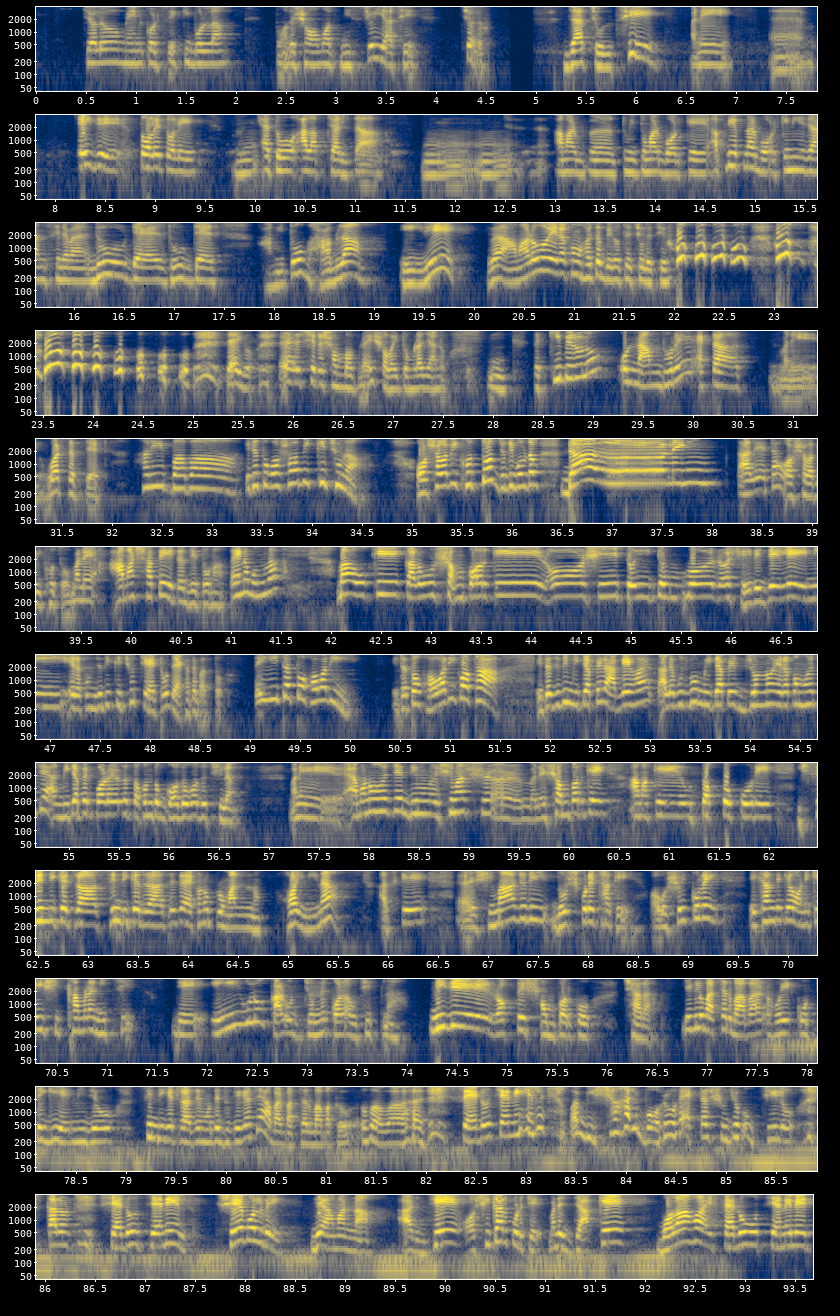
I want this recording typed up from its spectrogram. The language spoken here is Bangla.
চলো মেন কোর্সে কি বললাম? তোমাদের সহমত নিশ্চয়ই আছে। চলো। যা চলছে মানে এই যে তলে তলে এত আলাপচারিতা আমার তুমি তোমার বরকে আপনি আপনার বরকে নিয়ে যান সিনেমায় ধূর ড্যাশ ধূর ড্যাশ আমি তো ভাবলাম এই রে এবার আমারও এরকম হয়তো বেরোতে চলেছে যাই হোক সেটা সম্ভব নয় সবাই তোমরা জানো তা কি বেরোলো ওর নাম ধরে একটা মানে হোয়াটসঅ্যাপ চ্যাট আরে বাবা এটা তো অস্বাভাবিক কিছু না অস্বাভাবিক হতো, যদি বলতাম ডার্লিং তাহলে এটা অস্বাভাবিক হতো। মানে আমার সাথে এটা যেত না, তাই না বন্ধুরা? বা ওকে কারোর সম্পর্কে রসে টইটম্ব রসের জেলে নি, এরকম যদি কিছু চ্যাটও দেখাতে পারতো। তো এইটা তো হওয়ারই, এটা তো হওয়ারই কথা। এটা যদি মিটআপের আগে হয়, তাহলে বুঝব মিটআপের জন্য এরকম হয়েছে, আর মিটআপের পরে হলো তখন তো গদগদ ছিলাম। মানে এমনও হয়েছে সীমার মানে সম্পর্কে আমাকে উত্তক্ত করে সিন্ডিকেট রাজ সিন্ডিকেট রাজ এটা এখনও প্রমাণ হয়নি না? আজকে সীমা যদি দোষ করে থাকে, অবশ্যই করেই। এখান থেকে অনেকেই শিক্ষা আমরা নিচ্ছি যে এইগুলো কারোর জন্য করা উচিত না। নিজের রক্তের সম্পর্ক ছাড়া। যেগুলো বাচ্চার বাবার হয়ে করতে গিয়ে নিজেও সিন্ডিকেট রাজের মধ্যে ঢুকে গেছে, আবার বাচ্চার বাবাকেও বাবা শ্যাডো চ্যানেল বা বিশাল বড় একটা সুযোগ ছিল। কারণ শ্যাডো চ্যানেল সে বলবে যে আমার না। আর যে অস্বীকার করেছে মানে যাকে বলা হয় শ্যাডো চ্যানেলের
